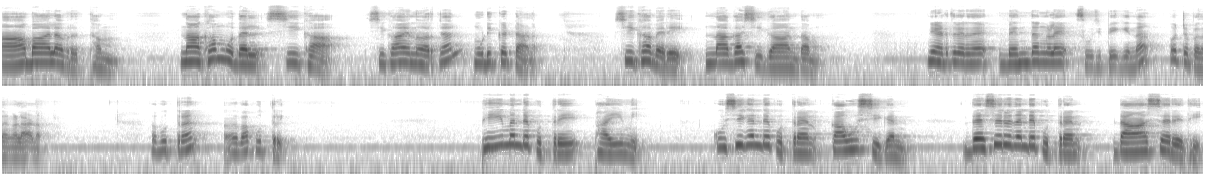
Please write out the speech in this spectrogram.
ആബാലവൃദ്ധം. നഖം മുതൽ ശിഖ. ശിഖ എന്ന് പറഞ്ഞാൽ മുടിക്കെട്ടാണ്. ശിഖ വരെ നഖശിഖാന്തം. ഇനി അടുത്ത് വരുന്ന ബന്ധങ്ങളെ സൂചിപ്പിക്കുന്ന ഒറ്റപ്പദങ്ങളാണ്. അപ്പോൾ പുത്രൻ അഥവാ പുത്രി. ഭീമന്റെ പുത്രി ഭൈമി. കുശികന്റെ പുത്രൻ കൗശികൻ. ദശരഥന്റെ പുത്രൻ ദാശരഥി.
